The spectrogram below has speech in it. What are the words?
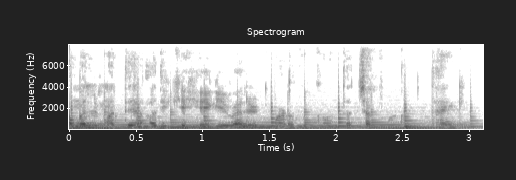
ಆಮೇಲೆ ಮತ್ತೆ ಅದಕ್ಕೆ ಹೇಗೆ ಇವ್ಯಾಲ್ಯೂಟ್ ಮಾಡಬೇಕು ಅಂತ ಚೆಕ್ ಮಾಡೋಣ. ಥ್ಯಾಂಕ್ ಯು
